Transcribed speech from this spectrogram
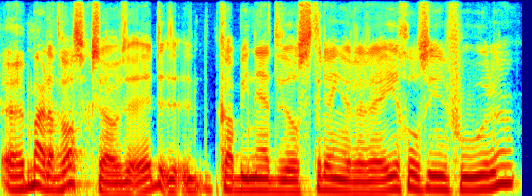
Eh, maar dat was ook zo. Het kabinet wil strengere regels invoeren.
